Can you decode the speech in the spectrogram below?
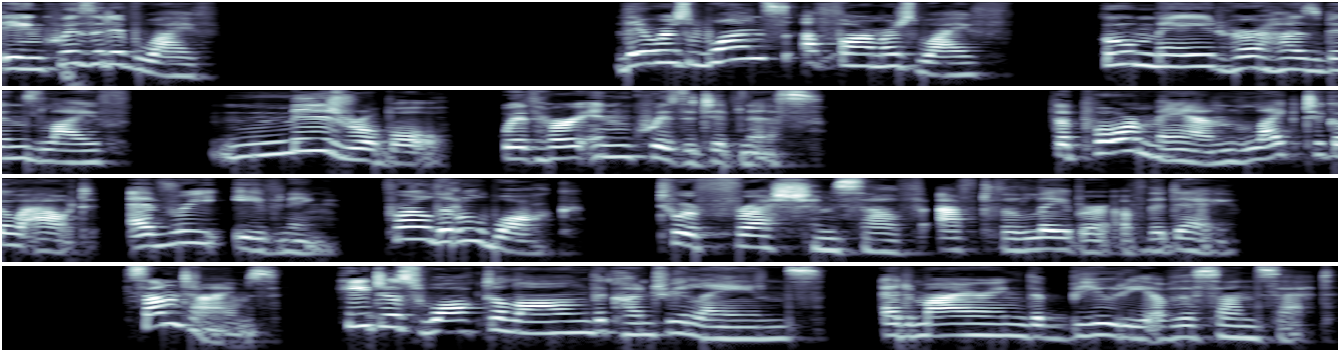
The Inquisitive Wife. There was once a farmer's wife who made her husband's life miserable with her inquisitiveness. The poor man liked to go out every evening for a little walk to refresh himself after the labor of the day. Sometimes he just walked along the country lanes, admiring the beauty of the sunset.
